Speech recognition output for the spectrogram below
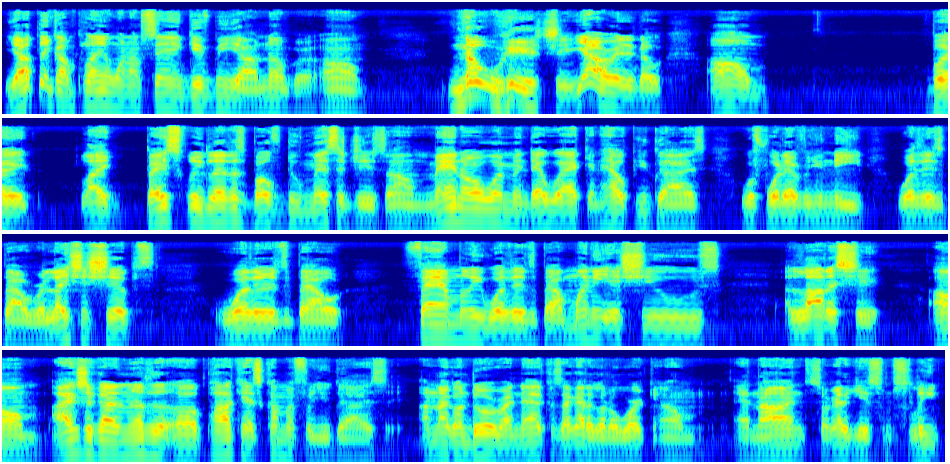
Y'all think I'm playing when I'm saying give me y'all number. Um, no weird shit. Y'all already know. Um, but like basically let us both do messages, um, man or women. That way I can help you guys with whatever you need, whether it's about relationships, whether it's about family, whether it's about money issues, a lot of shit. Um, I actually got another uh, podcast coming for you guys. I'm not gonna do it right now because I gotta go to work um at nine, so I gotta get some sleep.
